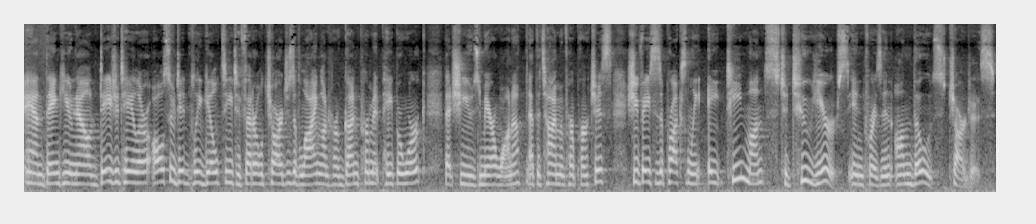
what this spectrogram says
And thank you. Now, Deja Taylor also did plead guilty to federal charges of lying on her gun permit paperwork that she used marijuana at the time of her purchase. She faces approximately 18 months to two years in prison on those charges.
